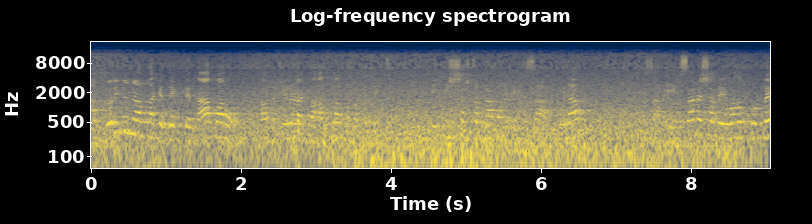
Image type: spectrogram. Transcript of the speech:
আর যদি তুমি আল্লাহকে দেখতে না পারো, তাহলে জেনে রাখব আল্লাহ তোমাকে দেখছে। এই বিশ্বাসটার নাম অনেক নাম? ইহসান এই ইহসানের সাথে ইবাদত করলে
